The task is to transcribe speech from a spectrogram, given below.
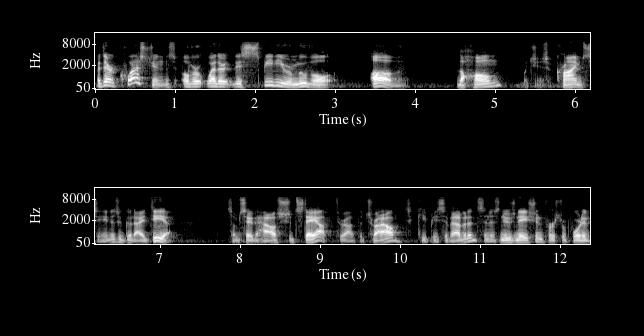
But there are questions over whether this speedy removal of the home, which is a crime scene, is a good idea. Some say the house should stay up throughout the trial. It's a key piece of evidence. And as News Nation first reported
